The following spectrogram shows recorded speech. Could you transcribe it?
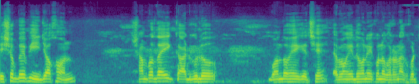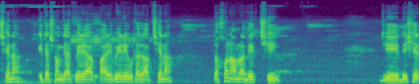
দেশব্যাপী যখন সাম্প্রদায়িক কার্ডগুলো বন্ধ হয়ে গেছে এবং এই ধরনের কোনো ঘটনা ঘটছে না এটার সঙ্গে আর পেরে, পারে পেরে ওঠা যাচ্ছে না, তখন আমরা দেখছি যে দেশের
